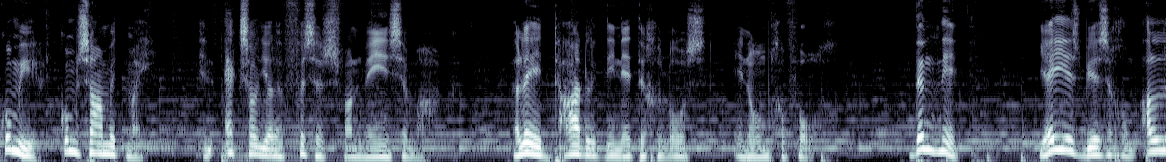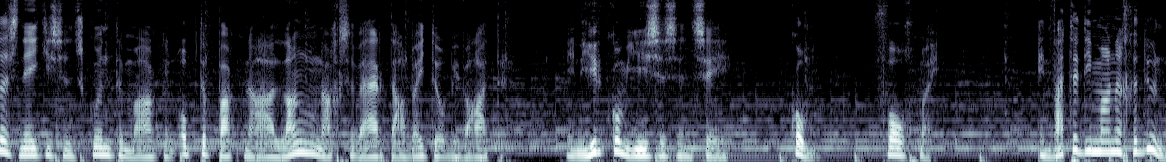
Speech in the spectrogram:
"Kom hier, kom saam met my." En ek sal julle vissers van mense maak. Hulle het dadelik die nette gelos en hom gevolg. Dink net, jy is besig om alles netjies en skoon te maak en op te pak na 'n lang nag se werk daar buite op die water. En hier kom Jesus en sê: "Kom, volg my." En wat het die manne gedoen?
